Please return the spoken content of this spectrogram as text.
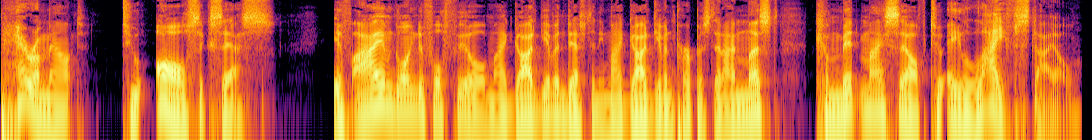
paramount to all success. If I am going to fulfill my God given destiny, my God given purpose, then I must commit myself to a lifestyle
